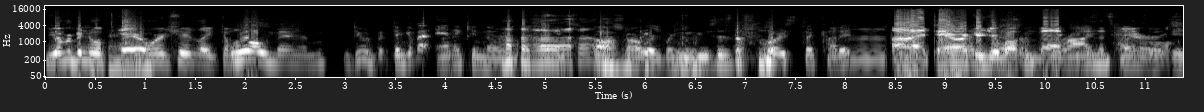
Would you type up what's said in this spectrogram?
You ever been to a pear orchard? Like, come on. Whoa, man. Dude, but think about Anakin, though, in the second Oh, Star Wars when he uses the Force to cut it. Mm, all right, pear orchard, you're welcome back because that's kind of cool.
